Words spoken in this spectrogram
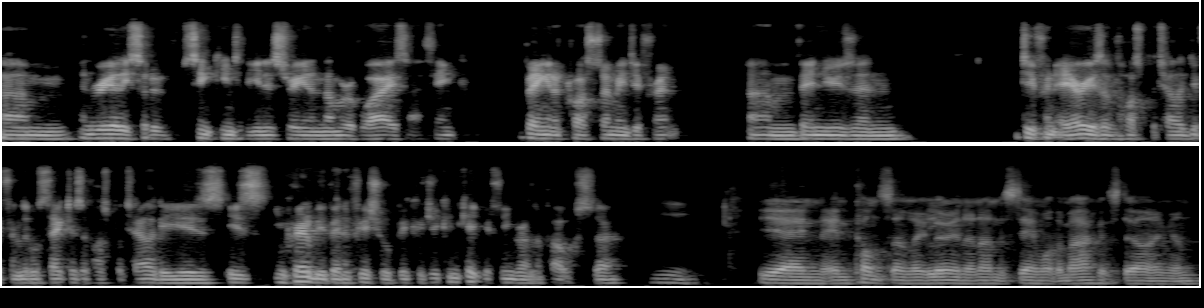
um, and really sort of sink into the industry in a number of ways. I think being across so many different um, venues and different areas of hospitality, different little sectors of hospitality is is incredibly beneficial because you can keep your finger on the pulse. So. Mm. Yeah, and, and constantly learn and understand what the market's doing and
